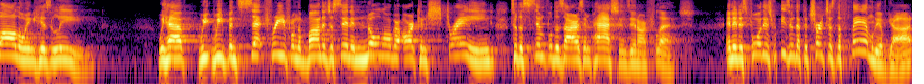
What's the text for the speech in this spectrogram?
following his lead. We have, we, we've been set free from the bondage of sin and no longer are constrained to the sinful desires and passions in our flesh. And it is for this reason that the church, as the family of God,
